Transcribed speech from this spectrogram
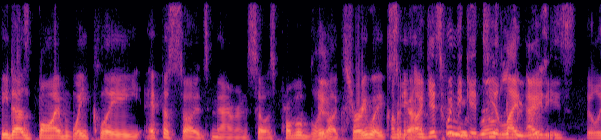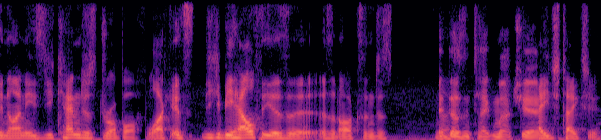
he does bi-weekly episodes, Maron. So it's probably Yeah. like three weeks I mean, ago. I guess when It you get to your late eighties, early nineties, you can just drop off. Like it's you can be healthy as a as an ox and just you It know, doesn't take much. Yeah. age takes you.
